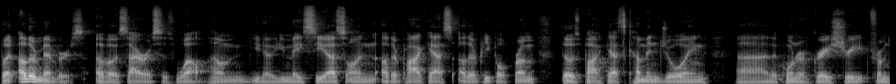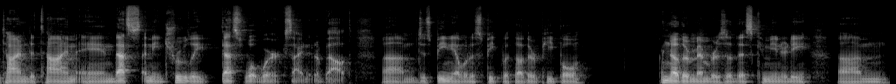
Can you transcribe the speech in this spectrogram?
but other members of Osiris as well. Um, you know, you may see us on other podcasts, other people from those podcasts come and join uh, the corner of Gray Street from time to time, and that's, I mean, truly, that's what we're excited about. Um, just being able to speak with other people and other members of this community. Um,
